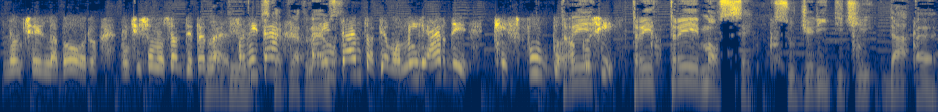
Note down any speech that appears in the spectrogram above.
non c'è il lavoro, non ci sono soldi per Guardi, la sanità, ma intanto abbiamo miliardi che sfuggono tre, così. Tre, tre mosse suggeritici amici da eh,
